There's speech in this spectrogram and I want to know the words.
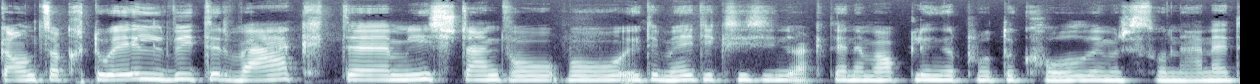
ganz aktuell wieder wegen der Missstände, wo, wo in den Medien sind, wegen diesem Macklinger Protokoll, wie wir es so nennen,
